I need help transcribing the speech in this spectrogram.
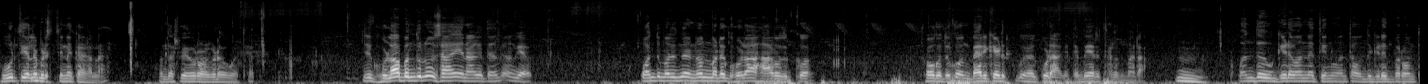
ಪೂರ್ತಿ ಎಲ್ಲ ಬಿಡಿಸಿ ತಿನ್ನೋಕ್ಕಾಗಲ್ಲ. ಒಂದಷ್ಟು ಫೈಬರ್ ಒಳಗಡೆ ಹೋಗುತ್ತೆ. ಈಗ ಹುಳ ಬಂದರೂ ಸಹ ಏನಾಗುತ್ತೆ ಅಂದರೆ ನಮಗೆ ಒಂದು ಮರದಿಂದ ಇನ್ನೊಂದು ಮರಕ್ಕೆ ಹುಳ ಹಾರೋದಕ್ಕೋ ಹೋಗೋದಕ್ಕೂ ಒಂದು ಬ್ಯಾರಿಕೇಡ್ ಕೂಡ ಆಗುತ್ತೆ. ಬೇರೆ ಥರದ ಮರ. ಹ್ಞೂ ಒಂದು ಗಿಡವನ್ನು ತಿನ್ನುವಂಥ ಒಂದು ಗಿಡಕ್ಕೆ ಬರುವಂಥ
